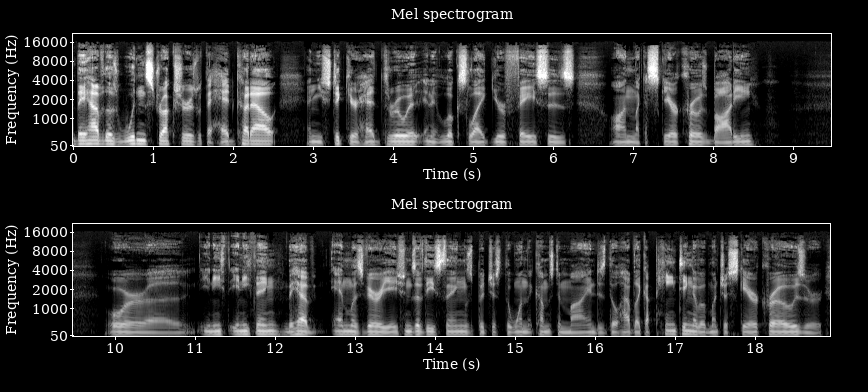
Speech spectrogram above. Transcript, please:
they have those wooden structures with the head cut out and you stick your head through it and it looks like your face is on like a scarecrow's body or uh, any, anything. They have endless variations of these things, but just the one that comes to mind is they'll have like a painting of a bunch of scarecrows or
